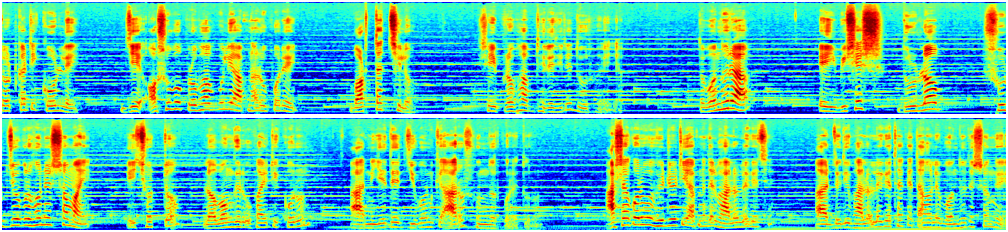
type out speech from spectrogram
টোটকাটি করলে যে অশুভ প্রভাবগুলি আপনার উপরে বর্তাচ্ছিল, সেই প্রভাব ধীরে ধীরে দূর হয়ে যাবে তো বন্ধুরা এই বিশেষ দুর্লভ সূর্যগ্রহণের সময় এই ছোট্ট লবঙ্গের উপায়টি করুন আর নিজেদের জীবনকে আরও সুন্দর করে তুলুন। আশা করব ভিডিওটি আপনাদের ভালো লেগেছে। আর যদি ভালো লেগে থাকে তাহলে বন্ধুদের সঙ্গে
